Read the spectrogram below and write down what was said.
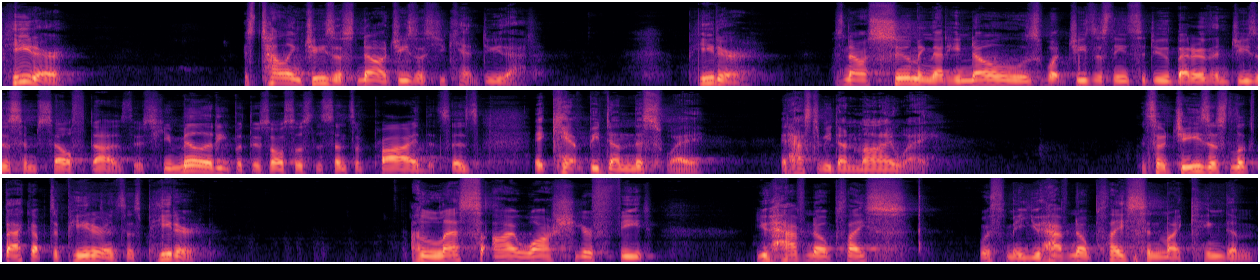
Peter is telling Jesus, no, Jesus, you can't do that. Peter is now assuming that he knows what Jesus needs to do better than Jesus himself does. There's humility, but there's also the sense of pride that says, it can't be done this way, it has to be done my way. And so Jesus looks back up to Peter and says, Peter, unless I wash your feet, you have no place with me. You have no place in my kingdom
